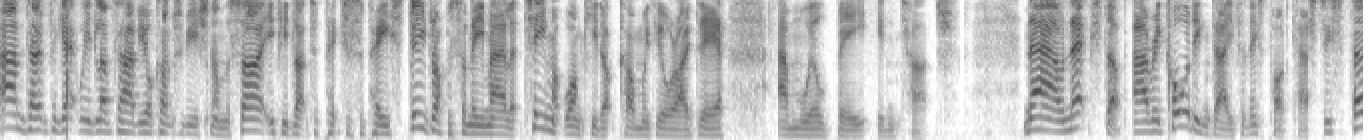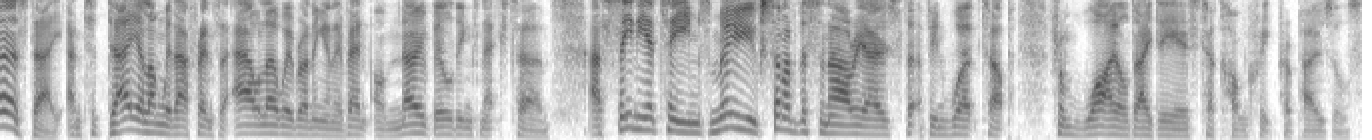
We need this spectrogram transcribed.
And don't forget, we'd love to have your contribution on the site. If you'd like to pitch us a piece, do drop us an email at team at wonkhe.com with your idea and we'll be in touch. Now, next up, our recording day for this podcast is Thursday, and today, along with our friends at Aula, we're running an event on no buildings next term. Our senior teams move some of the scenarios that have been worked up from wild ideas to concrete proposals.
